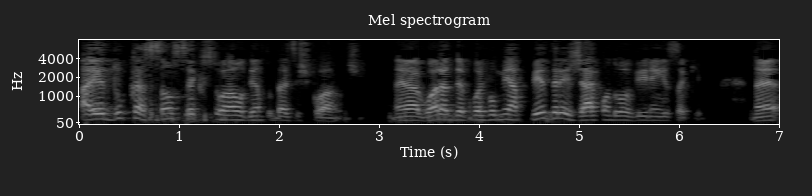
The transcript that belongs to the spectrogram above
a educação sexual dentro das escolas. Né? Agora, depois vou me apedrejar quando ouvirem isso aqui. Né?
